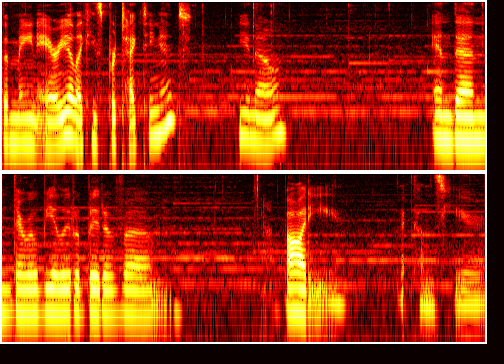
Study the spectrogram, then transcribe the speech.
the main area like he's protecting it you know? And then there will be a little bit of um, body that comes here.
